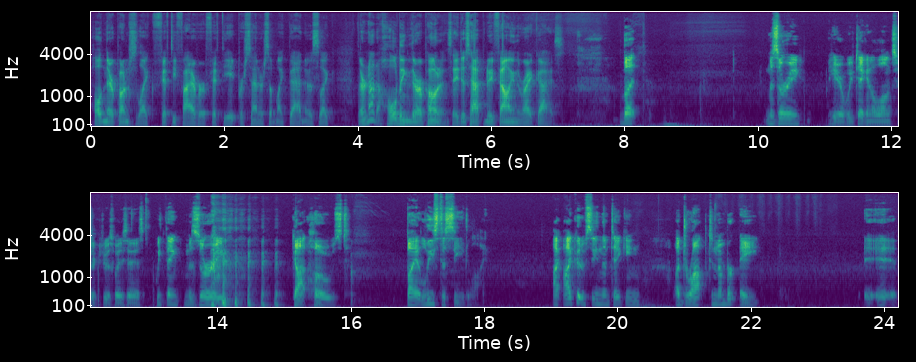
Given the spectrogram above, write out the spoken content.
holding their opponents to like 55 or 58 percent or something like that, and it was like they're not holding their opponents; they just happen to be fouling the right guys. But Missouri here we've taken a long circuitous way to say this. We think Missouri got hosed by at least a seed line. I, I could have seen them taking a drop to number eight. It,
